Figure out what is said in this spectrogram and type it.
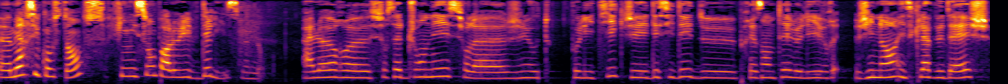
Euh, merci Constance. Finissons par le livre d'Élise maintenant. Alors, euh, sur cette journée sur la géo politique, j'ai décidé de présenter le livre Jinan, esclave de Daesh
